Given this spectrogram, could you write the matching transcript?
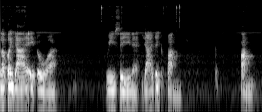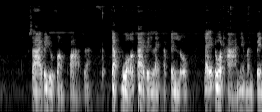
แล้วก็ย้ายไอตัว vc เนี่ยย้ายจากฝั่งฝั่งซ้ายไปอยู่ฝั่งขวาซะ จากบวกก็กลายเป็นอะไรครับ เป็นลบ และไอตัวฐานเนี่ยมันเป็น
